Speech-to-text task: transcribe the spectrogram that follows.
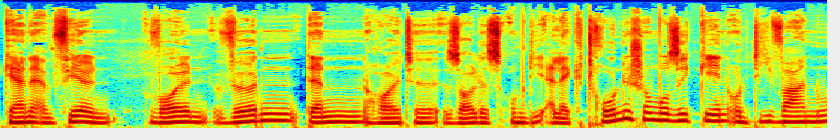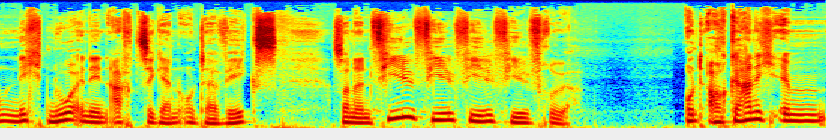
gerne empfehlen wollen würden, denn heute soll es um die elektronische Musik gehen und die war nun nicht nur in den 80ern unterwegs, sondern viel, viel, viel, viel früher. Und auch gar nicht im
